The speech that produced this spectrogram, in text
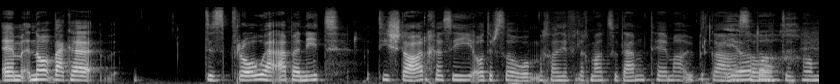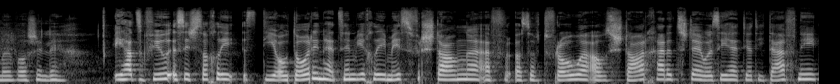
Ähm, noch wegen, dass die Frauen eben nicht die Starken sind oder so. Man kann ja vielleicht mal zu diesem Thema übergehen. Ja, so, da der- kann man wahrscheinlich ich habe das Gefühl, es ist so ein bisschen, die Autorin hat es irgendwie ein bisschen missverstanden, also die Frauen als stark herzustellen. Sie hat ja die Daphne,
